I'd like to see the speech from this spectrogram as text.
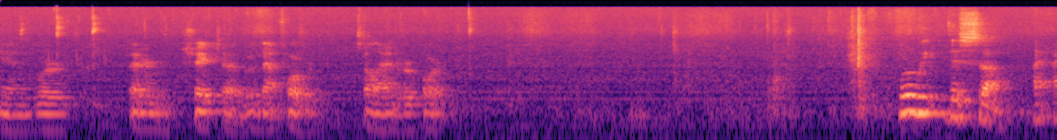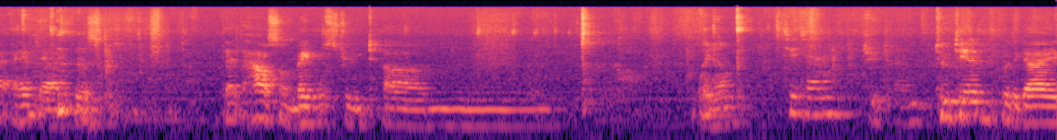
and we're better in shape to move that forward. That's all I had to report. Where we, this, uh, I, I have to ask this, that house on Maple Street, um, way down. Two-ten. two-ten, where the guy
